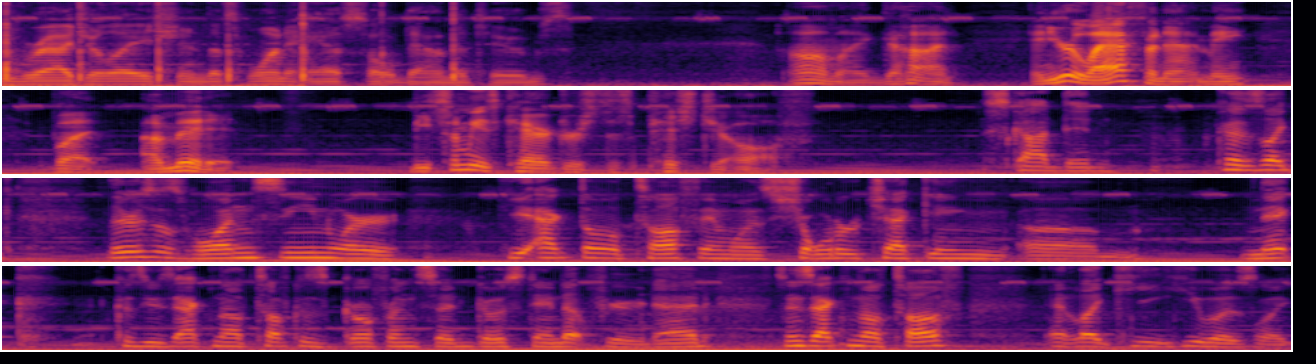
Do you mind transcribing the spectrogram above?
Congratulations, that's one asshole down the tubes. Oh my god. And you're laughing at me, but admit it. These some of these characters just pissed you off. Scott did. Because, like, there's this one scene where he acted all tough and was shoulder checking um, Nick because he was acting all tough because his girlfriend said, go stand up for your dad. So he's acting all tough, and, like, he, he was, like,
